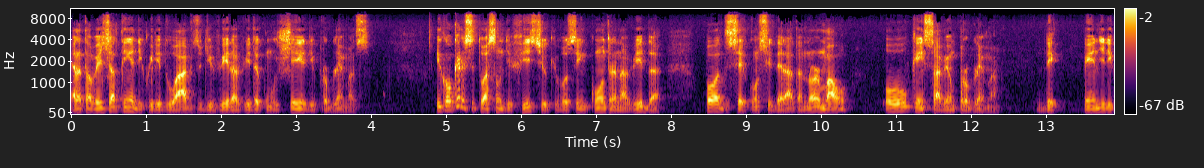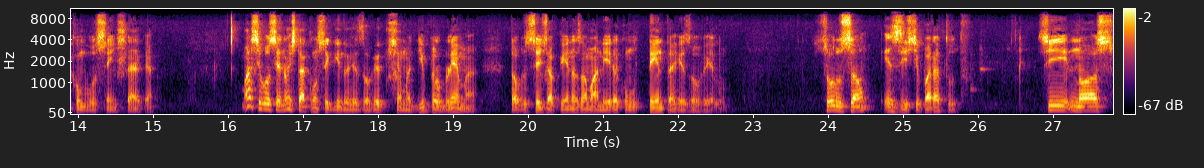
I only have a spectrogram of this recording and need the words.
Ela talvez já tenha adquirido o hábito de ver a vida como cheia de problemas. E qualquer situação difícil que você encontra na vida pode ser considerada normal ou, quem sabe, um problema. Depende de como você enxerga. Mas se você não está conseguindo resolver o que chama de problema, talvez seja apenas a maneira como tenta resolvê-lo. Solução existe para tudo. Se nós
